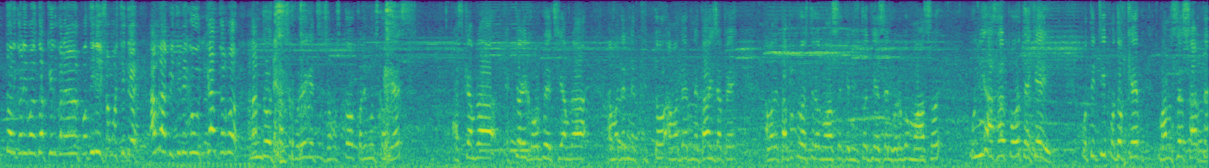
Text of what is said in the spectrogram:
উত্তর করিমগঞ্জ দক্ষিণ করিমগঞ্জ প্রতিটি সমষ্টিতে আমরা বিজেপিকে উৎখাত করব। আনন্দ, উচ্ছ্বাসে ভরে গেছি সমস্ত করিমগঞ্জ কংগ্রেস। আজকে আমরা একটু আগে খবর পেয়েছি, আমরা আমাদের নেতৃত্ব, আমাদের নেতা হিসাবে আমাদের তাপক মহাশয়কে নিযুক্ত দিয়েছেন গৌরব মহাশয়। উনি আসার পর থেকেই প্রতিটি পদক্ষেপ মানুষের স্বার্থে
